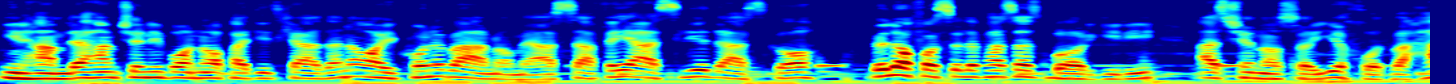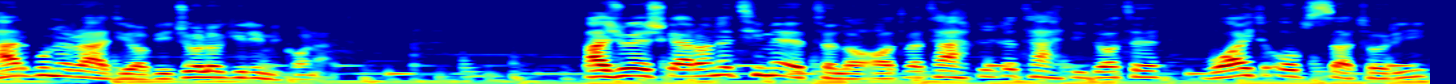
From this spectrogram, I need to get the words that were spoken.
این حمله همچنین با ناپدید کردن آیکون برنامه از صفحه اصلی دستگاه بلافاصله پس از بارگیری از شناسایی خود و هر گونه ردیابی جلوگیری می کند. پژوهشگران تیم اطلاعات و تحقیق تهدیدات وایت اوبس ساتوری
